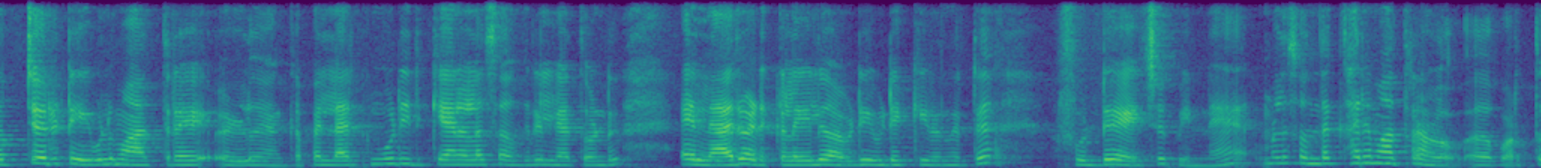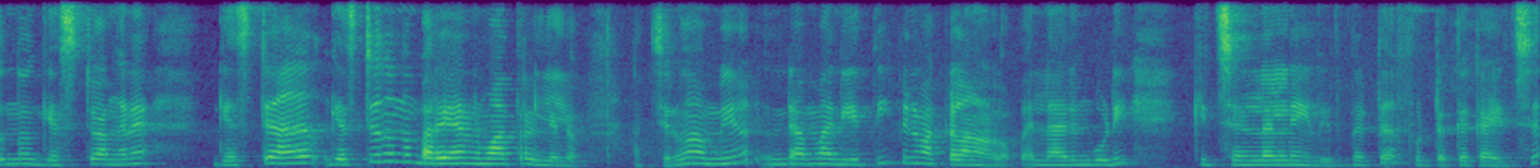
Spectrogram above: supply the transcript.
ഒറ്റ ഒരു ടേബിൾ മാത്രമേ ഉള്ളൂ ഞങ്ങൾക്ക്. അപ്പോൾ എല്ലാവർക്കും കൂടി ഇരിക്കാനുള്ള സൗകര്യം ഇല്ലാത്തതുകൊണ്ട് എല്ലാവരും അടുക്കളയിലും അവിടെ ഇവിടെയൊക്കെ ഇരുന്നിട്ട് ഫുഡ് കഴിച്ചു. പിന്നെ നമ്മൾ സ്വന്തക്കാർ മാത്രമാണല്ലോ. പുറത്തുനിന്ന് ഗസ്റ്റോ അങ്ങനെ ഗസ്റ്റ് ഗസ്റ്റ് എന്നൊന്നും പറയാൻ മാത്രമില്ലല്ലോ അച്ഛനും അമ്മയും എന്റെ അമ്മ അനിയത്തി പിന്നെ മക്കളാണല്ലോ. അപ്പോൾ എല്ലാവരും കൂടി കിച്ചണിലെല്ലാം ഇരുന്നിട്ട് ഫുഡൊക്കെ കഴിച്ച്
